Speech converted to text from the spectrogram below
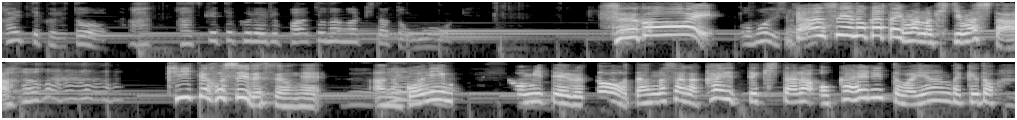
帰ってくると、あ、助けてくれるパートナーが来たと思うわけ。すごい思うでしょ？男性の方今の聞きました？聞いてほしいですよね。ねあの、5人を見てると、旦那さんが帰ってきたら、お帰りとは言うんだけど、うん、助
